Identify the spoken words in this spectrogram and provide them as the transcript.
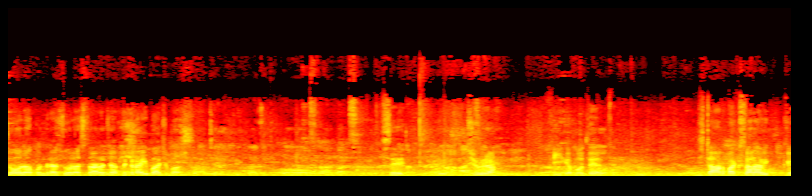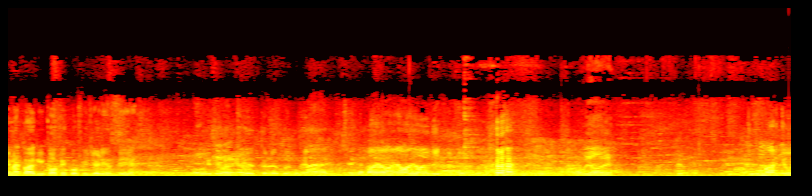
14 15 16 17 ਚ ਹੱਥ ਕਰਾਈ ਬਾਅਦ ਚ ਬਸ ਸੇ ਜੂਰਾ ਠੀਕ ਹੈ ਬੋਤੇ ਸਟਾਰਬਕਸ ਵਾਲਾ ਵੀ ਕਿਹਨਾਂ ਕੋ ਹੈਗੀ ਕਾਫੀ ਕਾਫੀ ਜਿਹੜੀ ਹੁੰਦੀ ਹੈ ਬਾਕੀ ਇਧਰਲੇ ਬੰਦੇ। ਆਇਆ ਆਇਆ ਤੂੰ ਮਾਰ ਜੋ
